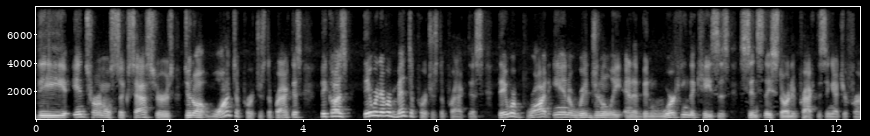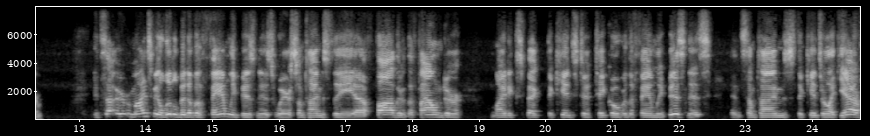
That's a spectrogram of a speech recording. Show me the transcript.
the internal successors do not want to purchase the practice because they were never meant to purchase the practice. They were brought in originally and have been working the cases since they started practicing at your firm. It's, uh, it reminds me a little bit of a family business where sometimes the uh, father, the founder, might expect the kids to take over the family business. And sometimes the kids are like, yeah,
